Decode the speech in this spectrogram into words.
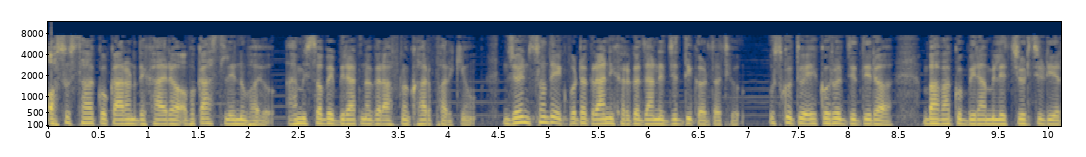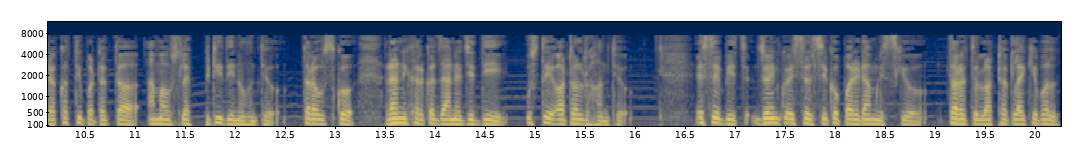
अस्वस्थताको कारण देखाएर अवकाश लिनुभयो। हामी सबै विराटनगर आफ्नो घर फर्क्यौँ। जैन सधैँ एकपटक रानी खर्क जाने जिद्दी गर्दथ्यो। उसको त्यो एकरो जिद्दी र बाबाको बिरामीले चिडचिडिएर कतिपटक त आमा उसलाई पिटिदिनुहुन्थ्यो तर उसको रानी खर्क जाने जिद्दी उस्तै अटल रहन्थ्यो। यसैबीच जैनको एसएलसीको परिणाम निस्कियो तर त्यो लट्ठकलाई केवल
